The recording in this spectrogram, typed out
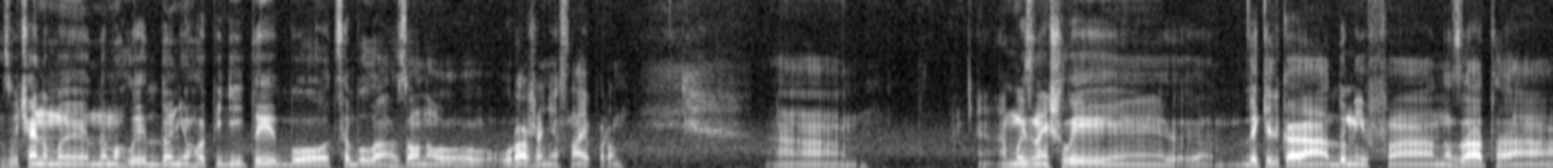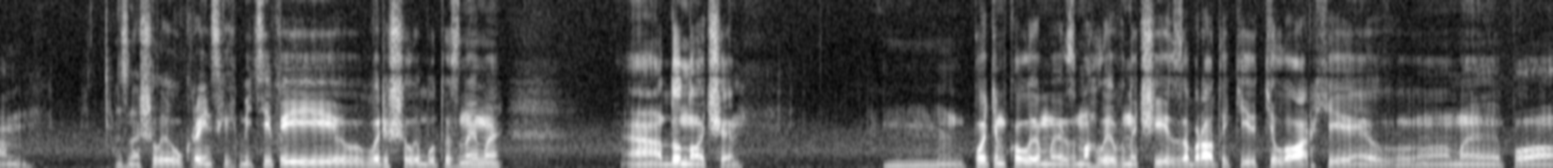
звичайно, ми не могли до нього підійти, бо це була зона ураження снайпером. Ми знайшли декілька домів назад, знайшли українських бійців і вирішили бути з ними е, до ночі. Потім, коли ми змогли вночі забрати ті- тіло архі, е, ми по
